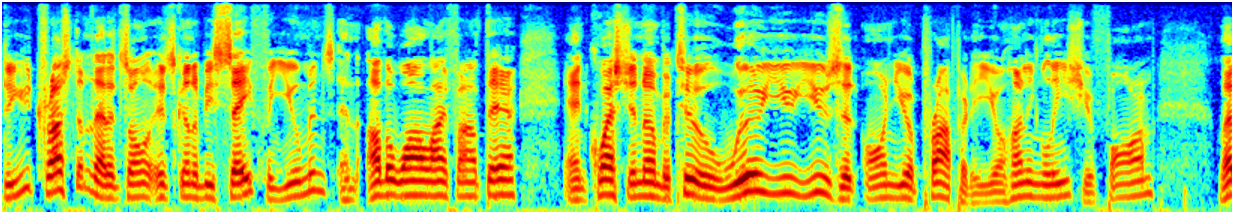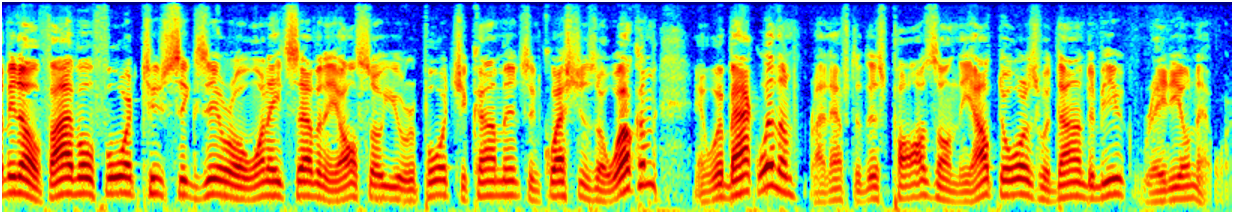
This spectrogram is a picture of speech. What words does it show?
do you trust them that it's only, it's going to be safe for humans and other wildlife out there? And question number two: Will you use it on your property, your hunting lease, your farm? Let me know. 504-260-1870. Also, your reports, your comments, and questions are welcome. And we're back with them right after this pause on the Outdoors with Don Dubuc Radio Network.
